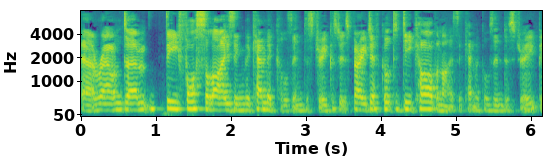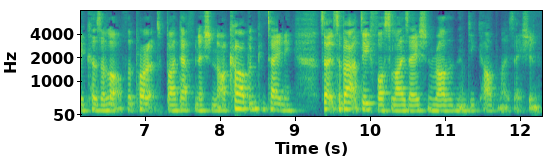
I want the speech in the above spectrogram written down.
around um, defossilizing the chemicals industry because it's very difficult to decarbonize the chemicals industry because a lot of the products, by definition, are carbon containing. So it's about defossilization rather than decarbonization.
